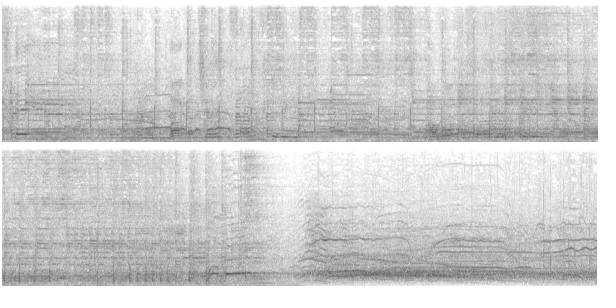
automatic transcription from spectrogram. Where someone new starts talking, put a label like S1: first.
S1: Stay.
